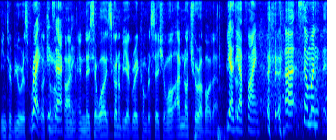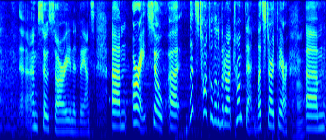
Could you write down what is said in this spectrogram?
interviewers for Right, such a exactly. long time, and they say, "Well, it's going to be a great conversation." Well, I'm not sure about that. Yeah, yeah, fine. Uh, someone, I'm so sorry in advance. Um, all right, so uh, let's talk a little bit about Trump then. Let's start there. Um,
